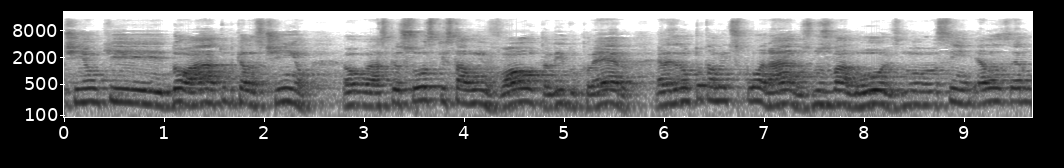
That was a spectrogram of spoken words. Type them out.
tinham que doar tudo que elas tinham as pessoas que estavam em volta ali do clero, elas eram totalmente exploradas nos valores, no, assim, elas eram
